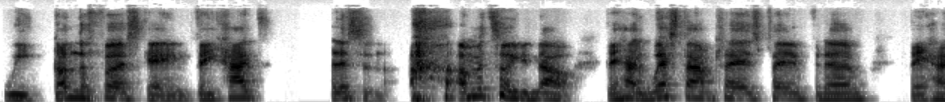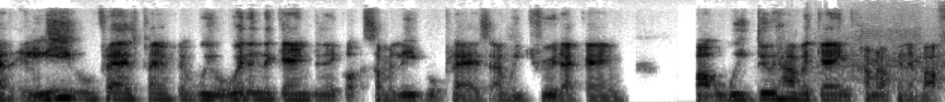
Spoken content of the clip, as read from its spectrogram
We done the first game. They had listen. I'm gonna tell you now. They had West Ham players playing for them. They had illegal players playing for them. We were winning the game, then they got some illegal players, and we drew that game. But we do have a game coming up in about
